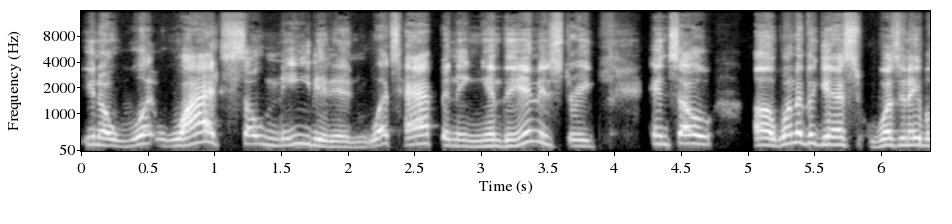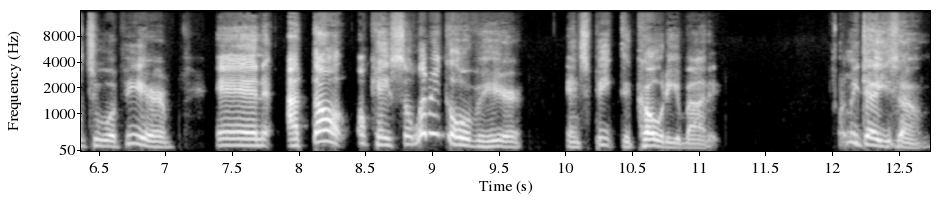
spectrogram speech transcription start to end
you know, what why it's so needed and what's happening in the industry. And so uh, one of the guests wasn't able to appear. And I thought, okay, so let me go over here and speak to Cody about it. Let me tell you something.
